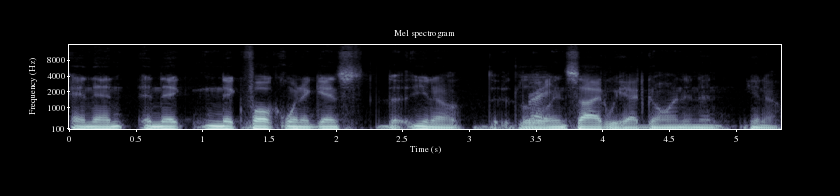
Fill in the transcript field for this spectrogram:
and then and Nick Nick Folk went against the you know the little Right. inside we had going, and then you know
